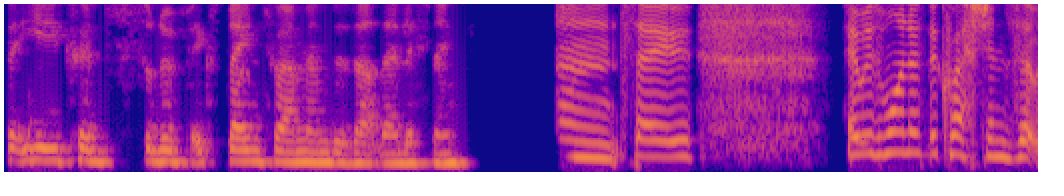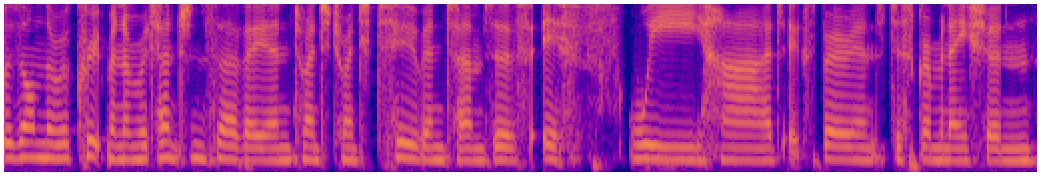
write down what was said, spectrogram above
that you could sort of explain to our members out there listening? Mm, so it was one of the questions that was on the recruitment and retention survey in 2022 in terms of if we had experienced discrimination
